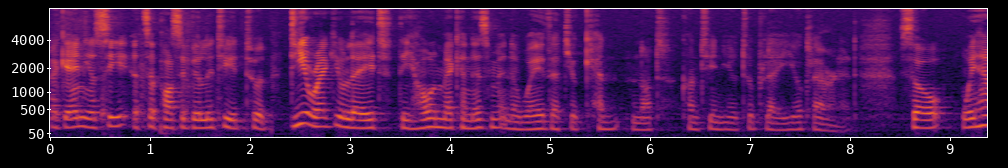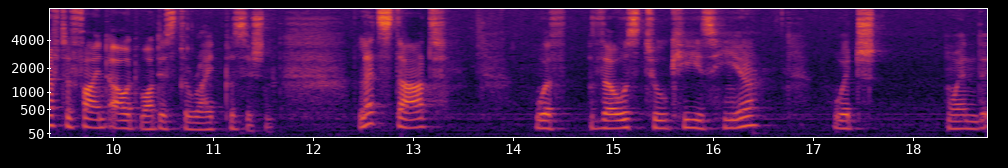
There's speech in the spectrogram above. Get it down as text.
Again you see it's a possibility to deregulate the whole mechanism in a way that you cannot continue to play your clarinet. So we have to find out what is the right position. Let's start with those two keys here which when, the,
